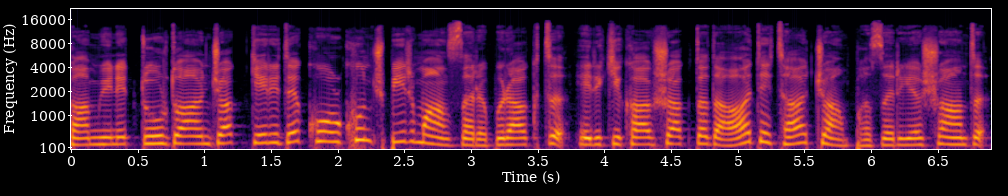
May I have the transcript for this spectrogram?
Kamyonet durdu ancak geride korkunç bir manzara bıraktı. Her iki kavşakta da adeta can pazarı yaşandı.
